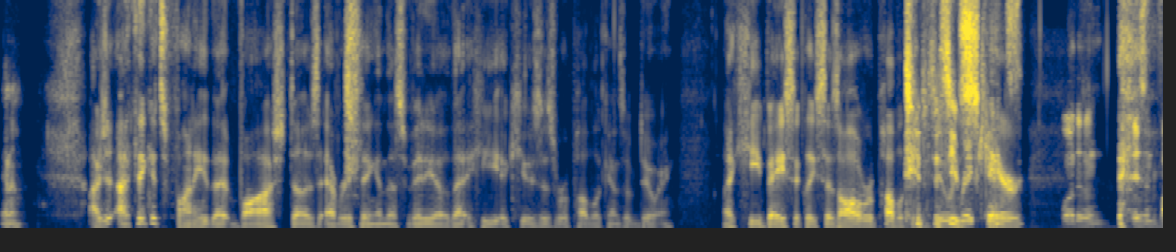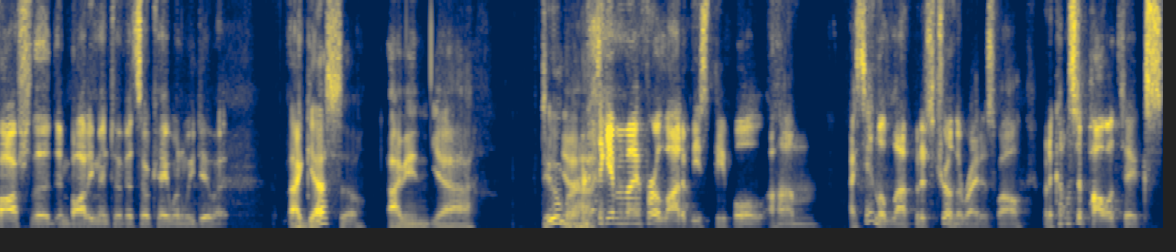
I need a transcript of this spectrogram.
you know. I, ju- I think it's funny that Vaush does everything in this video that he accuses Republicans of doing. Like he basically says all Republicans do is rape kids? scare. Well, isn't isn't Vaush the embodiment of it's okay when we do it? I guess so. I mean, yeah. Doomer. Yeah. to keep in mind for a lot of these people um i say on the left but it's true on the right as well when it comes to politics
